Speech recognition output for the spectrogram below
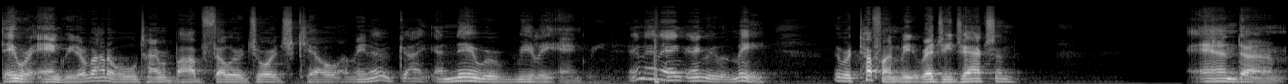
they were angry. There were a lot of old timer, Bob Feller, George Kell. I mean, guy, and they were really angry. And then ang angry with me. They were tough on me. Reggie Jackson. And um,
